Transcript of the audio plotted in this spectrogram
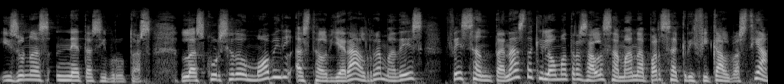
i zones netes i brutes. L'escorxador mòbil estalviarà als ramaders fer centenars de quilòmetres a la setmana per sacrificar el bestiar,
